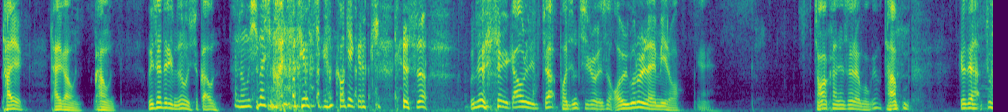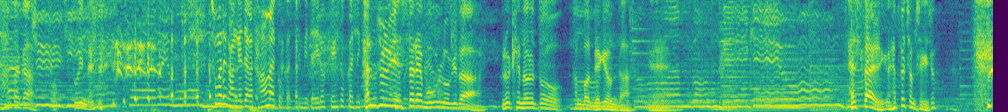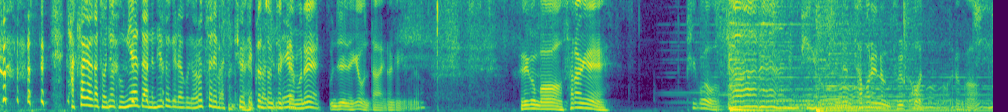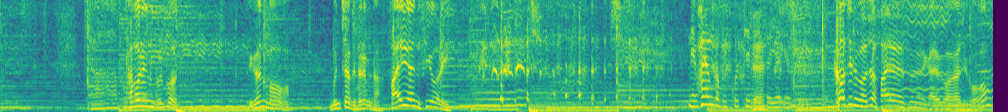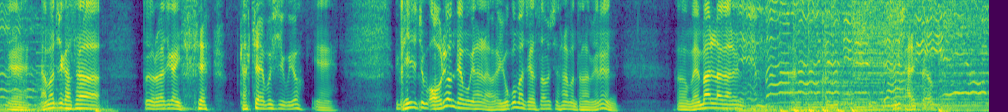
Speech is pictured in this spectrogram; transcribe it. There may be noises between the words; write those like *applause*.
달, 달 가운, 가운. 의사들이 입는 옷이죠, 가운. 아, 너무 심하신 것 같은데요, 지금 거기에 그렇게. *laughs* 그래서 문재인 대통령이 가운을 입자 버짐 치료를 해서 얼굴을 내밀어. 예. 정확한 해석이라 보고요. 다음 그래서 쭉 하다가 어, 또 있네. 청와대 관계자가 당황할 것 같습니다. 이렇게 해석하시고 한 줄기 햇살에 몸을 녹이다. 그렇게 너는 또 한번 내게 온다. 예. 햇살 이거 햇볕 정책이죠. *laughs* 작사가가 전혀 동의하지 않은 해석이라고 여러 차례 말씀드려야 될것 햇볕 정책 같은데요. 때문에 문재인에게 온다 이런 얘기고요. 그리고 뭐 사랑에 피고 사랑은 피고 타버리는 불꽃 뭐 이런 거. 다 타버리는 불꽃. 이건 뭐 문자 그대로입니다. Fire and Fury. *laughs* 네, 화영과 불꽃에 대해서 이야기하셨죠. 꺼지는 거죠. Fire and Fury가 여기 와가지고. 예. 나머지 가사 또 여러 가지가 있는데 *laughs* 각자 해보시고요. 예. 굉장히 좀 어려운 대목이 하나 나와요. 요거만 제가 서비스 하나만 더 하면은 어, 메말라가는 준비 잘했어요.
